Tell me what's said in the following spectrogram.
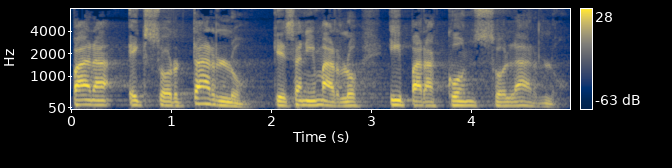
para exhortarlo, que es animarlo, y para consolarlo.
